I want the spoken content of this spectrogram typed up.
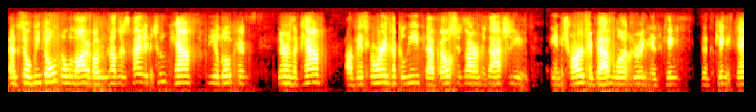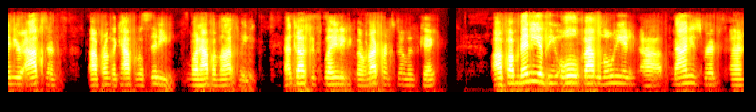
And so we don't know a lot about him. Now, there's kind of two camps of theologians. There is a camp of historians that believe that Belshazzar was actually in charge of Babylon during his king's, the king's 10-year absence uh, from the capital city, what happened last week, and thus explaining the reference to him as king. Uh, but many of the old Babylonian uh, manuscripts and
